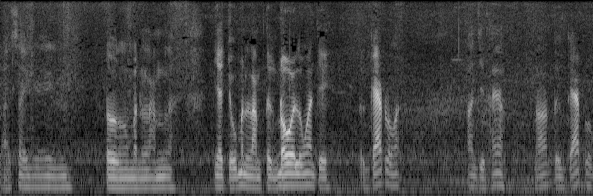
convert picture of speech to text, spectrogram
Đã xây tường mình làm gia chủ mình làm tường đôi luôn anh chị. Tường cáp luôn á. Anh chị thấy không? Đó, tường cáp luôn.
